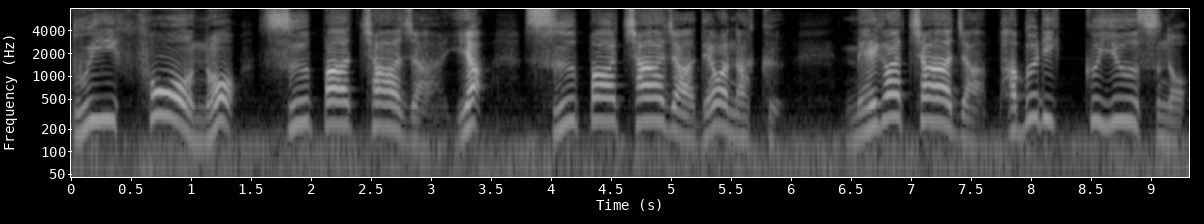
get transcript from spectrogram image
V4 のスーパーチャージャーやスーパーチャージャーではなくメガチャージャーパブリックユースの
